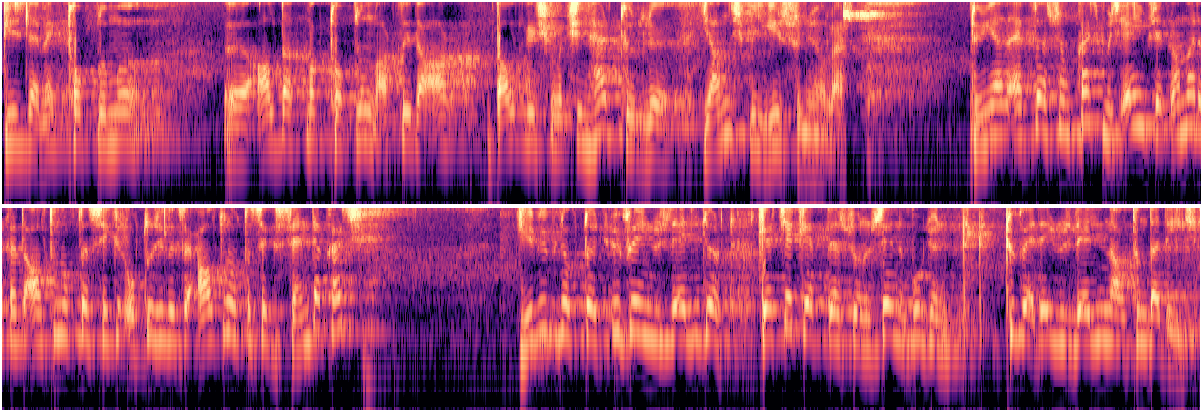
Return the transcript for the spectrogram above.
gizlemek, toplumu aldatmak, toplumun aklıyla dalga geçmek için her türlü yanlış bilgiyi sunuyorlar. Dünyada enflasyon kaçmış? En yüksek Amerika'da 6.8, 30 yıllık 6.8. Sende kaç? 21.3, üfen %54. Gerçek enflasyonu senin bugün tü- tüfede %50'nin altında değil.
